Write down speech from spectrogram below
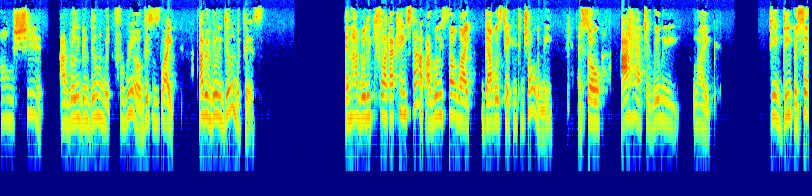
"Oh shit, I've really been dealing with for real. This is like, I've been really dealing with this." And I really feel like I can't stop. I really felt like that was taking control of me. And so I had to really like dig deep and set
